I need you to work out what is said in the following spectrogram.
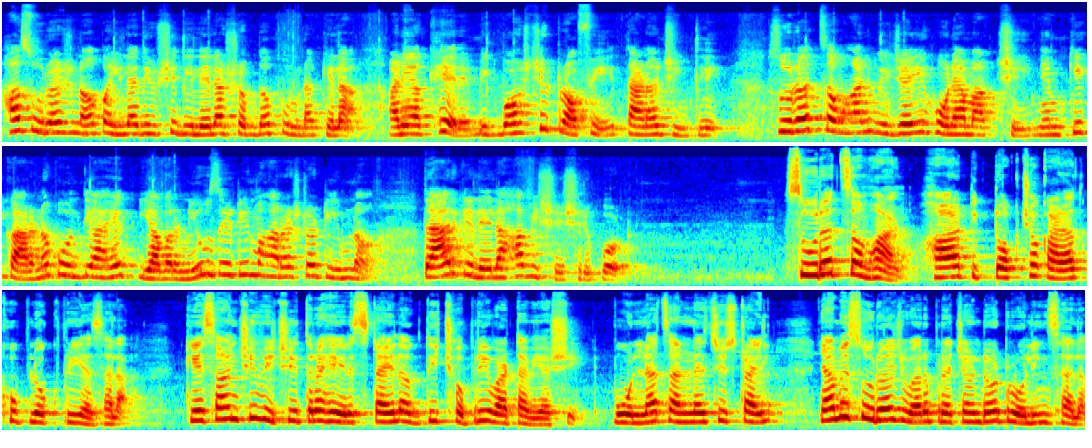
हा सूरजनं पहिल्या दिवशी दिलेला शब्द पूर्ण केला आणि अखेर बिग बॉसची ट्रॉफी त्यानं जिंकली. सूरज चव्हाण विजयी होण्यामागची नेमकी कारणं कोणती आहेत? यावर न्यूज एटीन महाराष्ट्र टीमनं तयार केलेला हा विशेष रिपोर्ट सूरज चव्हाण हा टिकटॉकच्या काळात खूप लोकप्रिय झाला. केसांची विचित्र हेअरस्टाईल अगदी छपरी वाटावी अशी. बोलण्या चालण्याची स्टाईल यामुळे सूरजवर प्रचंड ट्रोलिंग झालं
